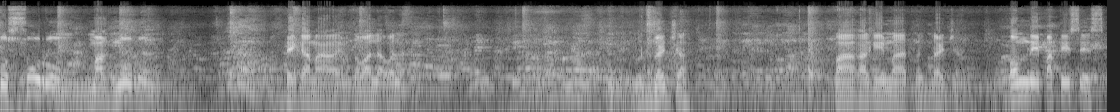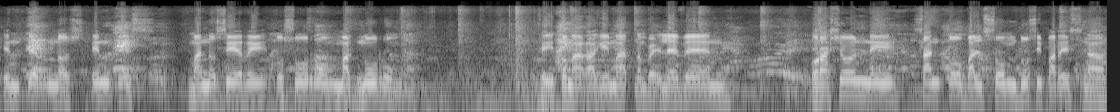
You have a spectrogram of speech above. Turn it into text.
tusurum, magnurum. Teka, mga kaimat, nawala, wala. Nag-blurred siya. Mga kagimat, nag-blurred siya. Omne patices, internos, entes, manosere, tusurum, magnurum. Okay, ito mga kagimat, number 11. Orasyon ni Santo Balsom Dusi Pares na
